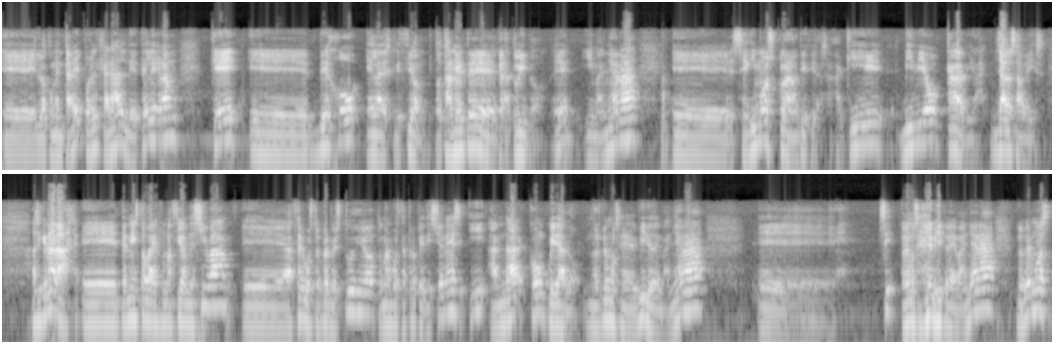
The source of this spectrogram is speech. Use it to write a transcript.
eh, lo comentaré por el canal de Telegram que eh, dejo en la descripción, totalmente gratuito. ¿eh? Y mañana eh, seguimos con las noticias. Aquí vídeo cada día, ya lo sabéis. Así que nada, tenéis toda la información de Shiba, hacer vuestro propio estudio, tomar vuestras propias decisiones y andar con cuidado. Nos vemos en el vídeo de mañana. sí, nos vemos en el vídeo de mañana. Nos vemos.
